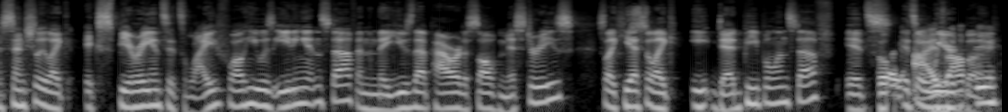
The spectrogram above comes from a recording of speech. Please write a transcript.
essentially like experience its life while he was eating it and stuff, and then they use that power to solve mysteries. So like he has to like eat dead people and stuff. It's So, like, it's a weird iZombie? book.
